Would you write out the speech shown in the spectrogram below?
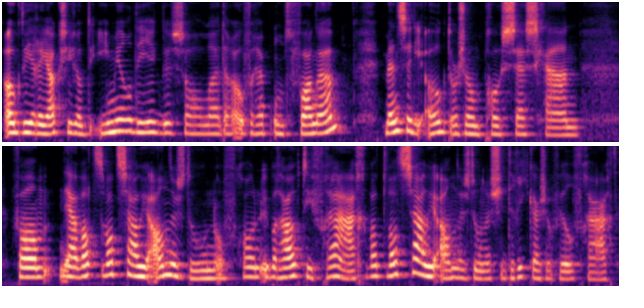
Ook die reacties op de e-mail die ik dus al uh, daarover heb ontvangen. Mensen die ook door zo'n proces gaan. Van ja, wat, wat zou je anders doen? Of gewoon überhaupt die vraag. Wat, wat zou je anders doen als je drie keer zoveel vraagt?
